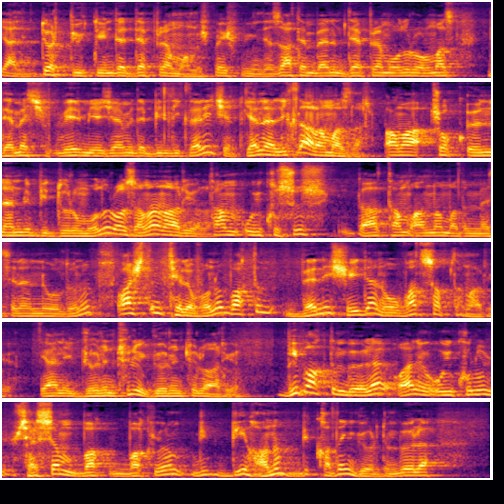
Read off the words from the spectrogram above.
Yani dört büyüklüğünde deprem olmuş, beş büyüklüğünde. Zaten benim deprem olur olmaz demeç vermeyeceğimi de bildikleri için genellikle aramazlar. Ama çok önemli bir durum olur o zaman arıyorlar. Tam uykusuz, daha tam anlamadım meselenin ne olduğunu. Açtım telefonu, baktım beni şeyden o WhatsApp'tan arıyor. Yani görüntülü, görüntülü arıyor. Bir baktım böyle hani uykulu sersem bak, bakıyorum bir, bir hanım bir kadın gördüm böyle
